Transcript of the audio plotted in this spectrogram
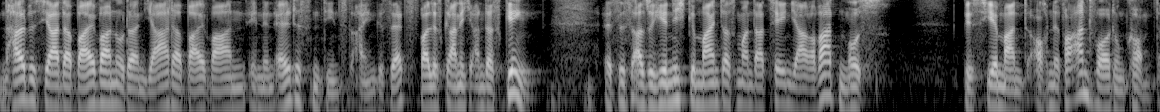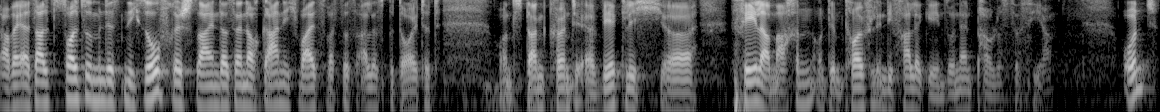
ein halbes Jahr dabei waren oder ein Jahr dabei waren, in den Ältestendienst eingesetzt, weil es gar nicht anders ging. Es ist also hier nicht gemeint, dass man da zehn Jahre warten muss, bis jemand auch eine Verantwortung kommt. Aber er soll, zumindest nicht so frisch sein, dass er noch gar nicht weiß, was das alles bedeutet. Und dann könnte er wirklich äh, Fehler machen und dem Teufel in die Falle gehen. So nennt Paulus das hier. Und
